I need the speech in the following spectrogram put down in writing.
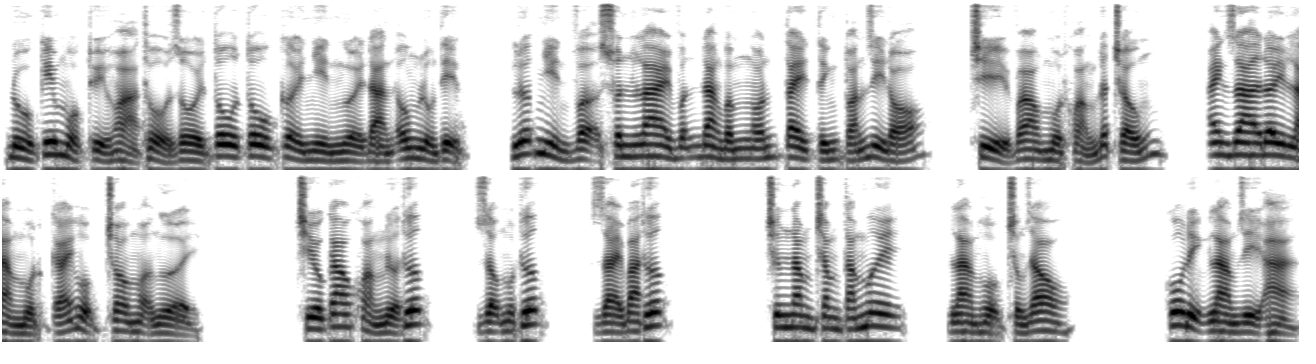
Đủ kim một thủy hỏa thổ rồi tô tô cười nhìn người đàn ông lùn tịt, lướt nhìn vợ Xuân Lai vẫn đang bấm ngón tay tính toán gì đó, chỉ vào một khoảng đất trống, anh ra đây làm một cái hộp cho mọi người. Chiều cao khoảng nửa thước, rộng một thước, dài ba thước. chương năm trăm tám mươi làm hộp trồng rau. Cô định làm gì à?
